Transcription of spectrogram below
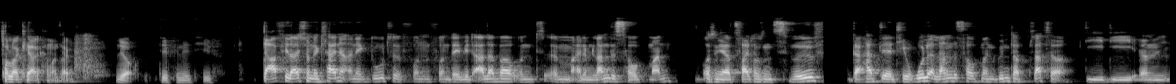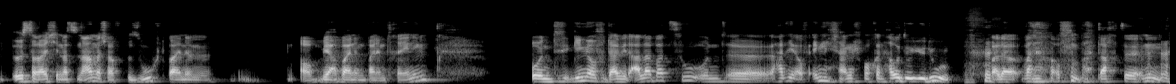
toller Kerl, kann man sagen. Ja, definitiv. Da vielleicht schon eine kleine Anekdote von, von David Alaba und ähm, einem Landeshauptmann aus dem Jahr 2012. Da hat der Tiroler Landeshauptmann Günther Platter die, die ähm, österreichische Nationalmannschaft besucht bei einem ja, bei einem, bei einem Training und ging auf David Alaba zu und äh, hat ihn auf Englisch angesprochen, how do you do? Weil er, weil er offenbar dachte, hm,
